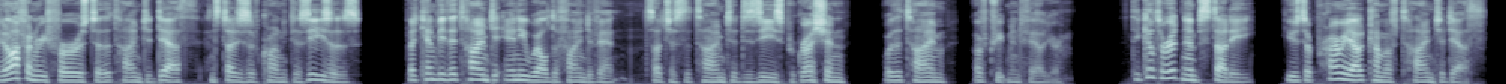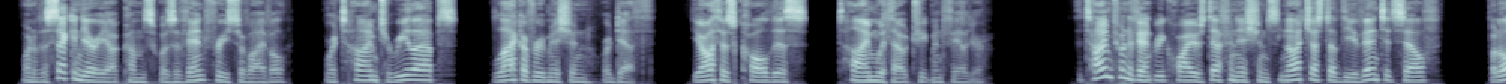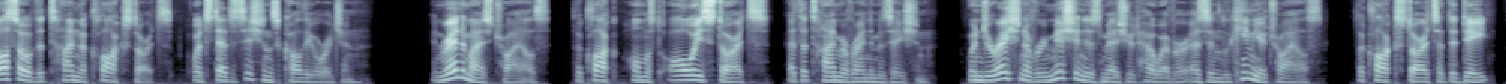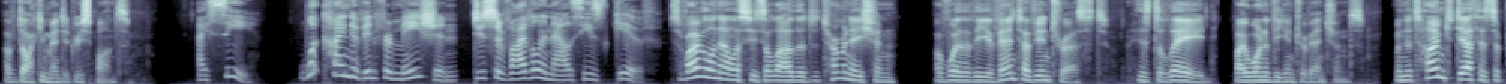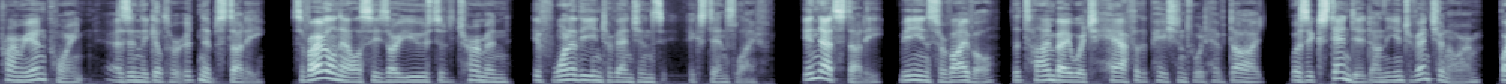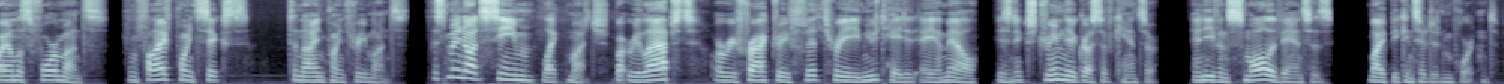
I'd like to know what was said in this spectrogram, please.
It often refers to the time to death in studies of chronic diseases, but can be the time to any well defined event, such as the time to disease progression or the time of treatment failure. The gilteritinib study used a primary outcome of time to death. One of the secondary outcomes was event free survival, or time to relapse, lack of remission, or death. The authors call this time without treatment failure. The time to an event requires definitions not just of the event itself, but also of the time the clock starts, what statisticians call the origin. In randomized trials, the clock almost always starts at the time of randomization. When duration of remission is measured, however, as in leukemia trials, the clock starts at the date of documented response. I see. What kind of information do survival analyses give? Survival analyses allow the determination of whether the event of interest is delayed by one of the interventions. When the time to death is the primary endpoint, as in the gilteritinib study, survival analyses are used to determine if one of the interventions extends life. In that study, median survival, the time by which half of the patients would have died, was extended on the intervention arm by almost four months, from 5.6 to 9.3 months. This may not seem like much, but relapsed or refractory FLT3 mutated AML is an extremely aggressive cancer, and even small advances might be considered important.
